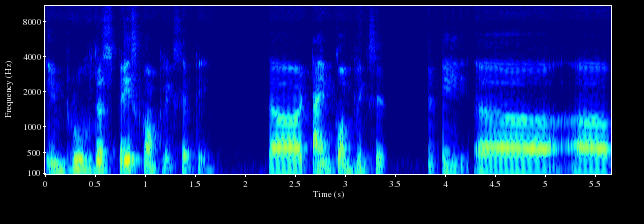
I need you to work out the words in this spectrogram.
improve the space complexity the time complexity Uh, uh,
